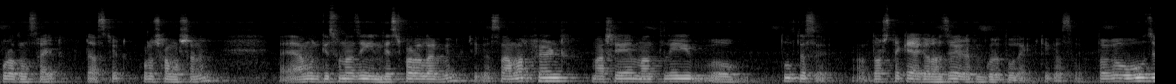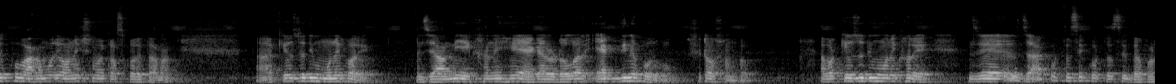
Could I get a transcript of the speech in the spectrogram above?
পুরাতন সাইট ট্রাস্টেড কোনো সমস্যা নেই। এমন কিছু না যে ইনভেস্ট করা লাগবে, ঠিক আছে? আমার ফ্রেন্ড মাসে মান্থলি তুলতেছে, দশ থেকে এগারো হাজার এরকম করে তোলে, ঠিক আছে? তবে ও যে খুব আহামরি অনেক সময় কাজ করে তা না। কেউ যদি মনে করে যে আমি এখানে হে এগারো ডলার একদিনে করব, সেটাও সম্ভব। আবার কেউ যদি মনে করে যে যা করতেছি করতেছি, ব্যাপার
